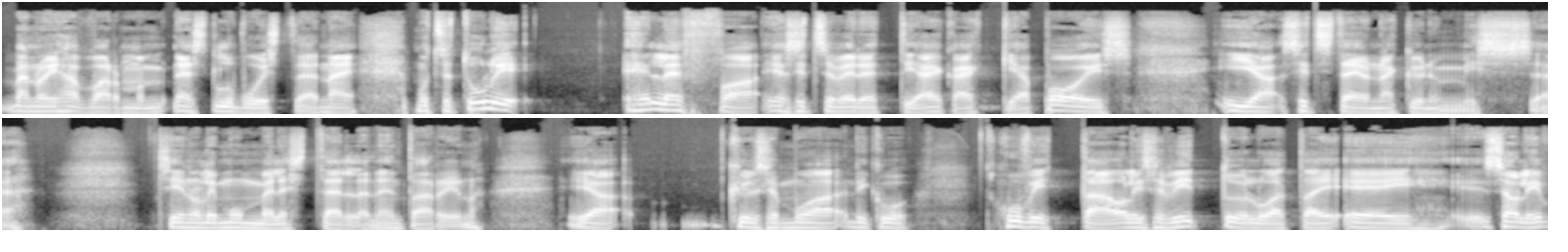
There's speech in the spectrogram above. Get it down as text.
mä en ole ihan varma näistä luvuista ja näin, mutta se tuli leffaa ja sitten se vedettiin aika äkkiä pois ja sitten sitä ei ole näkynyt missään. Siinä oli mun mielestä tällainen tarina. Ja kyllä se mua niinku huvittaa, oli se vittuilua tai ei. Se oli,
